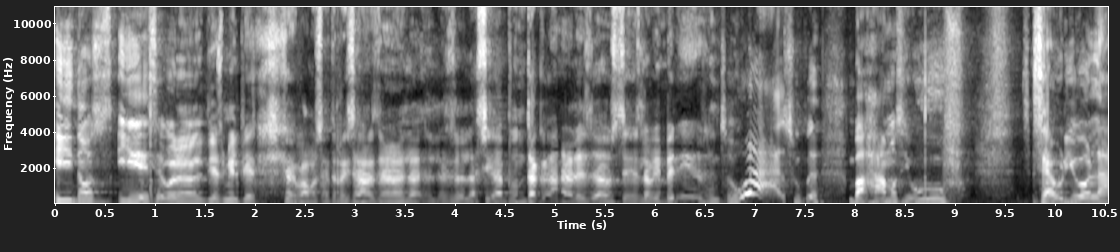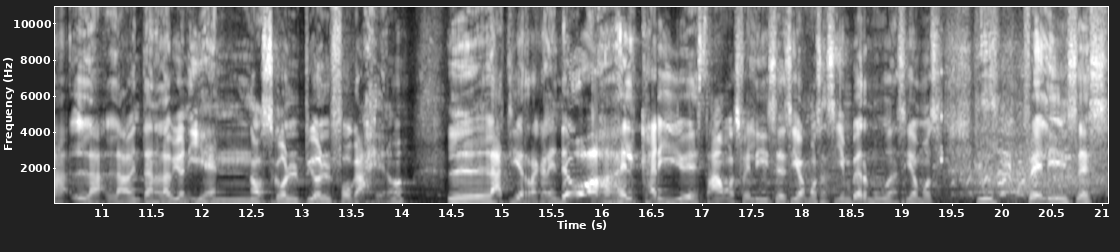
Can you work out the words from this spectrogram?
Y nos y dice, bueno, 10.000 pies, vamos a aterrizar la, la- la- ciudad de Punta Cana, les da a ustedes la bienvenida. Entonces, ¡guau! Súper. Bajamos y uff, se abrió la, la- ventana del avión y en- nos golpeó el fogaje, ¿no? La tierra caliente, ¡guau! el Caribe, estábamos felices, íbamos así en Bermudas, íbamos felices,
